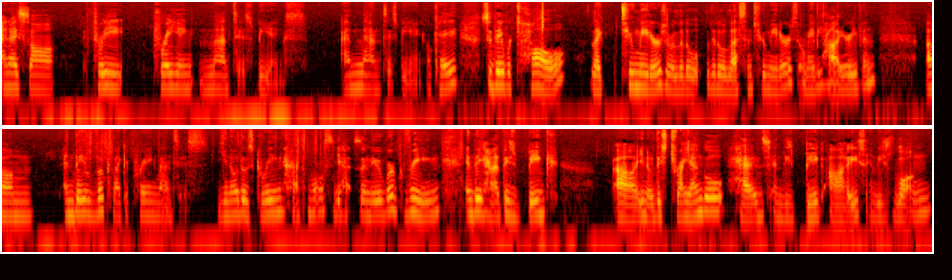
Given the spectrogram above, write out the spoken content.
And I saw three praying mantis beings. A mantis being, okay? So they were tall, like two meters or a little little less than two meters or maybe higher even um, and they looked like a praying mantis you know those green animals yes and they were green and they had these big uh, you know these triangle heads and these big eyes and these long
